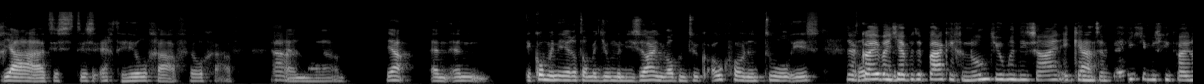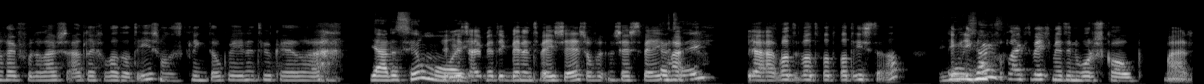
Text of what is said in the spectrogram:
Ja, het is, het is echt heel gaaf, heel gaaf. Ja. En uh, ja, en, en ik combineer het dan met human design, wat natuurlijk ook gewoon een tool is. Ja, kan je, want je hebt het een paar keer genoemd, human design. Ik ken het een beetje. Misschien kan je nog even voor de luister uitleggen wat dat is, want het klinkt ook weer natuurlijk heel. Uh... Ja, dat is heel mooi. Je zei met ik ben een 2-6 of een 6-2. Maar ja, wat, wat, wat, wat is dat? ik, ik design... vergelijk het een beetje met een horoscoop. Maar...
